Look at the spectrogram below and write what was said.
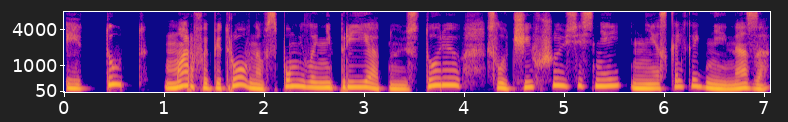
И тут Марфа Петровна вспомнила неприятную историю, случившуюся с ней несколько дней назад.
